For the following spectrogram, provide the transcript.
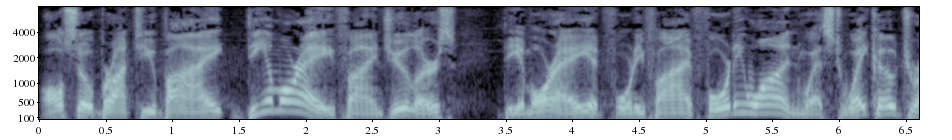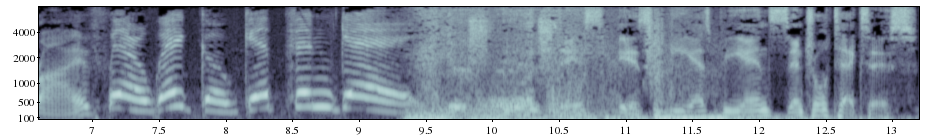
Also brought to you by Diamore Fine Jewelers. Diamore at 4541 West Waco Drive. Where Waco gets engaged. This is ESPN Central Texas.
